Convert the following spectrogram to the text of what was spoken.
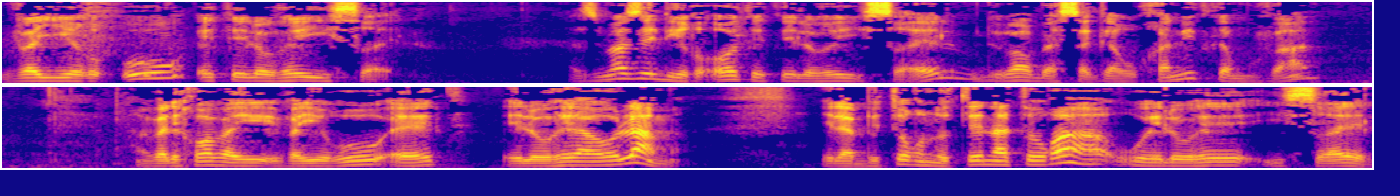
ויראו את אלוהי ישראל. אז מה זה לראות את אלוהי ישראל? מדובר בהשגה רוחנית כמובן, אבל לכאורה ויראו את אלוהי העולם, אלא בתור נותן התורה הוא אלוהי ישראל.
